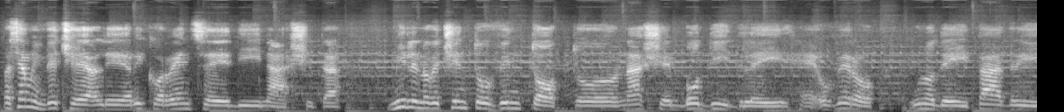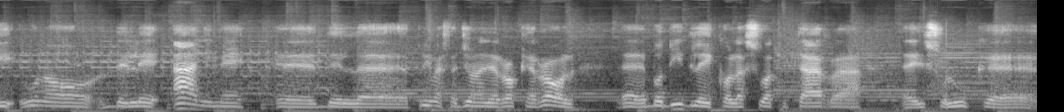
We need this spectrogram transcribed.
Passiamo invece alle ricorrenze di nascita. 1928 nasce Bo Diddley, eh, ovvero uno dei padri, uno delle anime eh, della prima stagione del rock and roll. Eh, Bo Diddley con la sua chitarra eh, il suo look eh,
